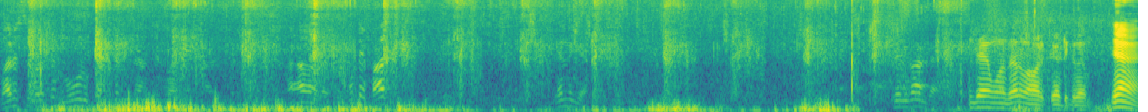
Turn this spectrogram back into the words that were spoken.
வருஷம் வருஷம் நூறு முட்டை பார்த்து. என்னங்க? சரி வாங்க. இந்த முதல்ல அவர் கேட்டுக்கலாம் ஏன்?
